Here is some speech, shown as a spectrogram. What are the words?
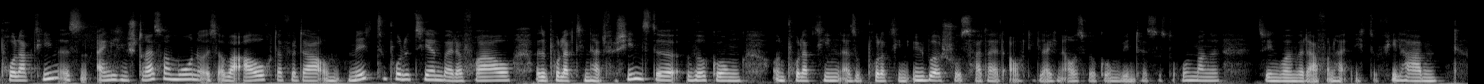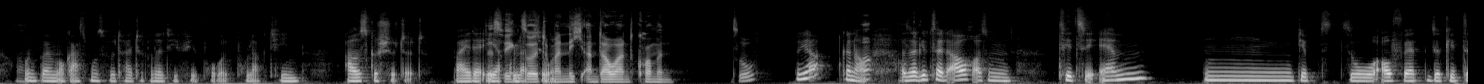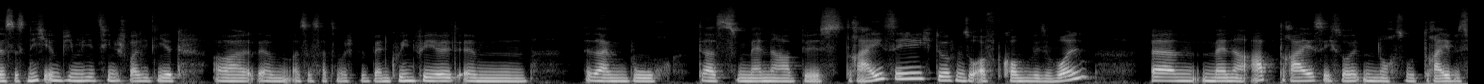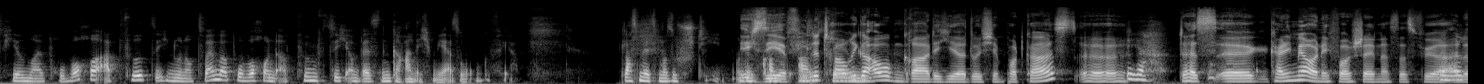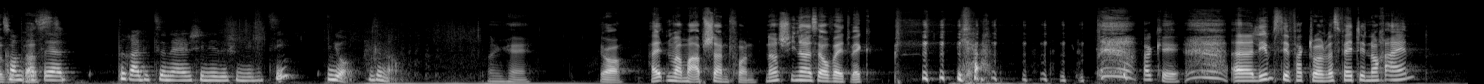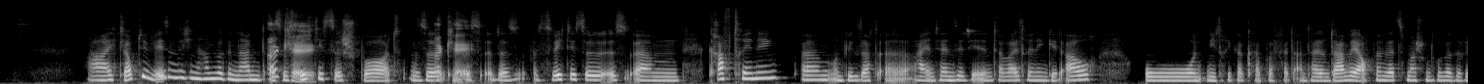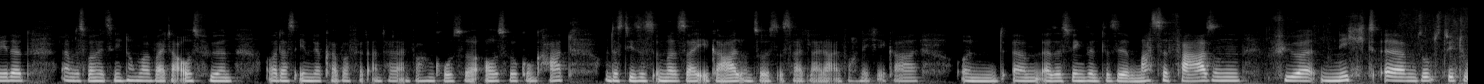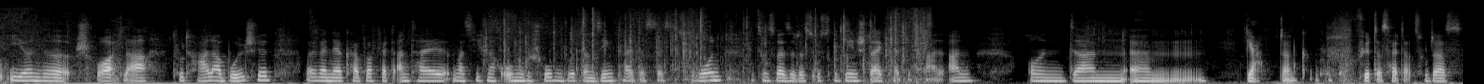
Prolaktin ist eigentlich ein Stresshormon, ist aber auch dafür da, um Milch zu produzieren bei der Frau. Also Prolaktin hat verschiedenste Wirkungen und Prolaktin, also Prolaktinüberschuss hat halt auch die gleichen Auswirkungen wie ein Testosteronmangel. Deswegen wollen wir davon halt nicht so viel haben. Und beim Orgasmus wird halt relativ viel Pro Prolaktin ausgeschüttet bei der Deswegen Ejakulation. sollte man nicht andauernd kommen. So? Ja, genau. Ah, Also da gibt's halt auch aus dem TCM mh, gibt's so Aufwerten, da geht, das ist nicht irgendwie medizinisch validiert, aber ähm, also es hat zum Beispiel Ben Greenfield im, in seinem Buch, dass Männer bis 30 dürfen so oft kommen, wie sie wollen. Ähm, Männer ab 30 sollten noch so drei bis viermal pro Woche, ab 40 nur noch zweimal pro Woche und ab 50 am besten gar nicht mehr, so ungefähr. Lassen wir jetzt mal so stehen. Und Ich das kommt sehe viele aus traurige Augen gerade hier durch den Podcast. Äh, Ja, Das äh, kann ich mir auch nicht vorstellen, dass das für und alle das so kommt aus passt. der traditionellen chinesischen Medizin. Ja, genau. Okay. Ja, halten wir mal Abstand von. Ne? China ist ja auch weit weg. Ja, Okay. Äh, Lebensstilfaktoren, was fällt dir noch ein? ah, ich glaube, die wesentlichen haben wir genannt. Also Okay. das Wichtigste ist Sport. Also Okay. das, das, das Wichtigste ist ähm, Krafttraining ähm, und wie gesagt, äh, High-Intensity-Intervalltraining geht auch und niedriger Körperfettanteil. Und da haben wir ja auch beim letzten Mal schon drüber geredet. Ähm, das wollen wir jetzt nicht nochmal weiter ausführen, aber dass eben der Körperfettanteil einfach eine große Auswirkung hat und dass dieses immer sei egal und so ist es halt leider einfach nicht egal. Und ähm, also deswegen sind diese Massephasen für nicht ähm, substituierende Sportler totaler Bullshit, weil wenn der Körperfettanteil massiv nach oben geschoben wird, dann sinkt halt das Testosteron beziehungsweise das Östrogen steigt halt total an. Und dann ähm, ja, dann führt das halt dazu, dass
